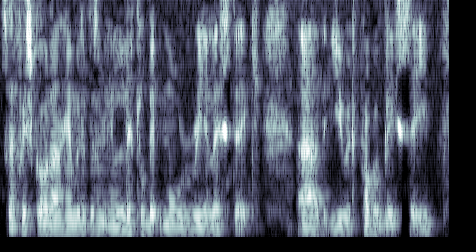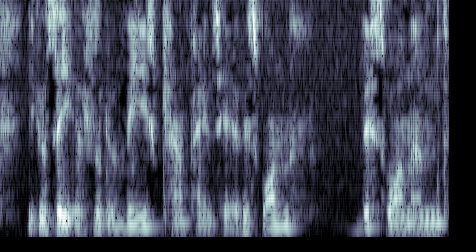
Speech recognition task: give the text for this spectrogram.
So if we scroll down here and we look at something a little bit more realistic uh, that you would probably see, you can see, let's look at these campaigns here. This one, this one, and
